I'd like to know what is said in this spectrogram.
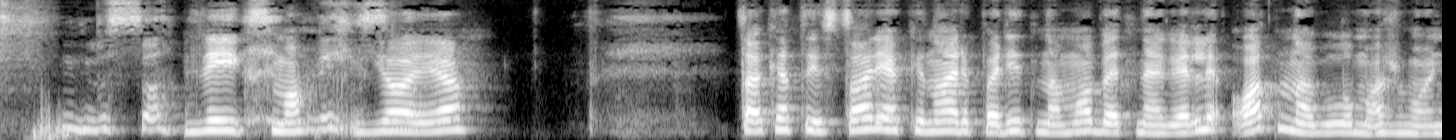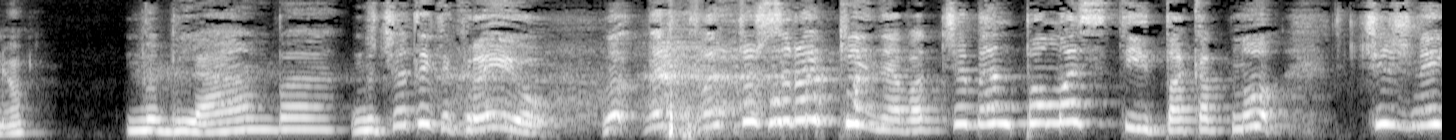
viso. Veiksmo. Veiksmo. Jo, jo. Tokia ta istorija, kai nori paryti namo, bet negali, o naglumą žmonių. Nu, blemba. Nu, čia tai tikrai jau. Nu, bet, bet užsirakinė, va čia bent pamastyta, kad, nu, čia, žinai,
